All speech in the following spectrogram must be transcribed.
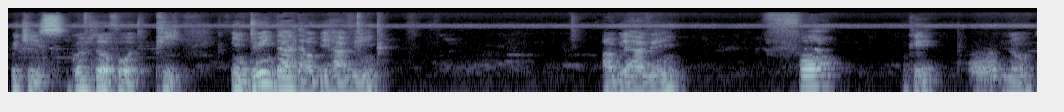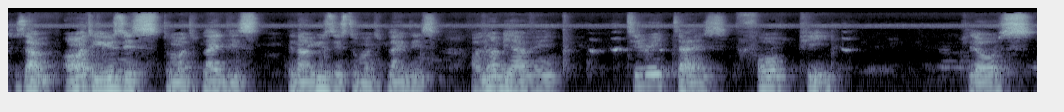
which is coefficient of what? P in doing that I'll be having I'll be having 4 okay no since I'm, I want to use this to multiply this then I'll use this to multiply this. I'll now be having 3 times 4p plus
